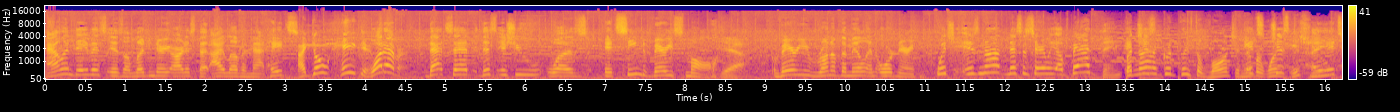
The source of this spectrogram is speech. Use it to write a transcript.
Alan Davis is a legendary artist that I love and Matt hates. I don't hate it! Whatever. That said, this issue was, it seemed very small. Yeah. Very run of the mill and ordinary, which is not necessarily a bad thing. But It not just- a good place to launch a number it's one just, issue. uh, It's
